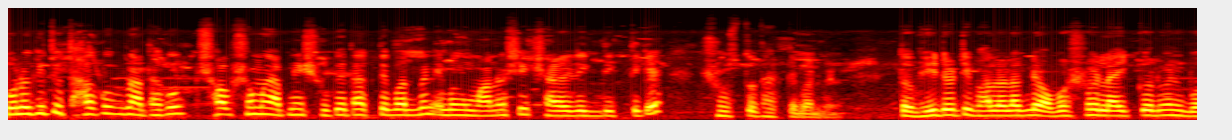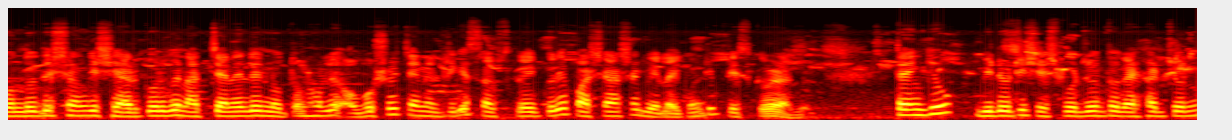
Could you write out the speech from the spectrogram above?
কোনো কিছু থাকুক না থাকুক সব সময় আপনি সুখে থাকতে পারবেন এবং মানসিক শারীরিক দিক থেকে সুস্থ থাকতে পারবেন। তো ভিডিওটি ভালো লাগলে অবশ্যই লাইক করবেন, বন্ধুদের সঙ্গে শেয়ার করবেন আর চ্যানেলে নতুন হলে অবশ্যই চ্যানেলটিকে সাবস্ক্রাইব করে পাশে আসা বেল আইকনটি প্রেস করে রাখবেন। থ্যাংক ইউ ভিডিওটি শেষ পর্যন্ত দেখার জন্য।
